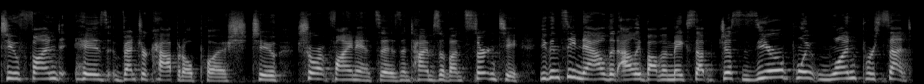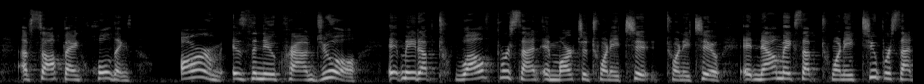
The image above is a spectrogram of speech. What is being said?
to fund his venture capital push, to shore up finances in times of uncertainty. You can see now that Alibaba makes up just 0.1% of SoftBank holdings. ARM is the new crown jewel. It made up 12% in March of 2022. It now makes up 22%,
